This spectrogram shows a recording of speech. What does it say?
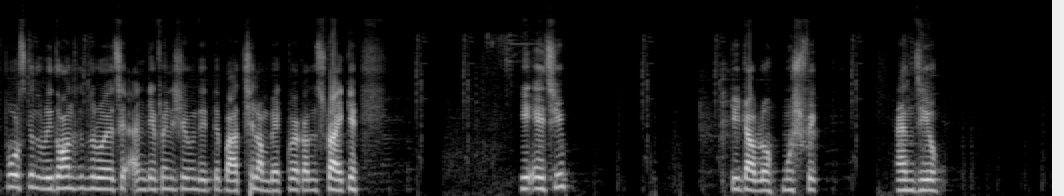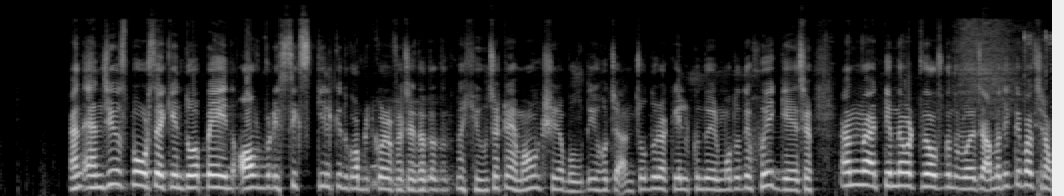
sports কিন্তু রিদওয়ান কিন্তু রয়েছে। অ্যান্ড ডেফিনেটলি সেগুলো দেখতে পাচ্ছিলাম। ব্যাক টু ব্যাক স্ট্রাইকে T H T W Mushfiq and জিও অ্যান্ড এনজিও স্পোর্টসে কিন্তু পেইন অলরেডি সিক্স কিল কিন্তু কমপ্লিট করে ফেলছে। হিউজ একটা অ্যামাউন্ট সেটা বলতেই হচ্ছে। অ্যান্ড চোদ্দোটা কিল কিন্তু এর মধ্যে হয়ে গিয়েছে। অ্যান্ড টিম নাম্বার টুয়েলভ কিন্তু রয়েছে। আমরা দেখতে পাচ্ছিলাম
